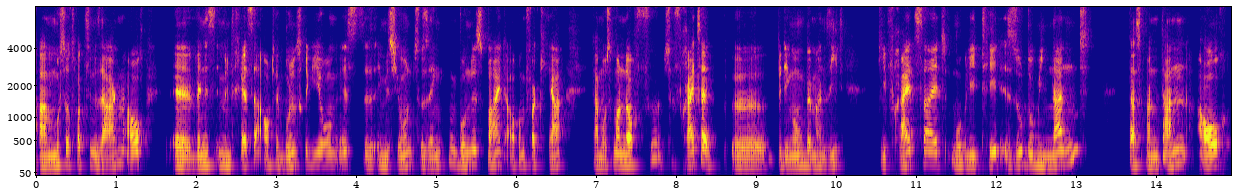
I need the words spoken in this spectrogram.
Man muss doch trotzdem sagen, auch wenn es im Interesse auch der Bundesregierung ist, äh, Emissionen zu senken, bundesweit, auch im Verkehr, da muss man doch für, zu Freizeitbedingungen, äh, wenn man sieht, die Freizeitmobilität ist so dominant, dass man dann auch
